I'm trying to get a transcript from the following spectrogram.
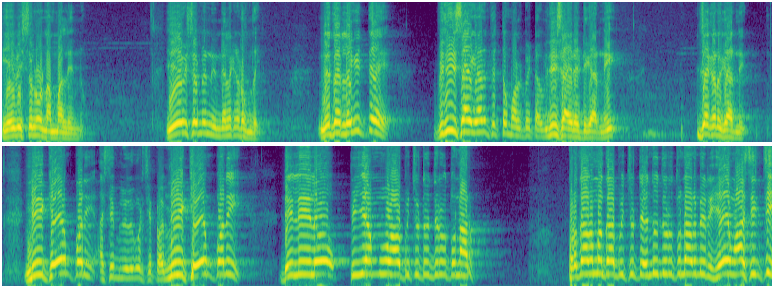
ఏ విషయంలో నమ్మాలి నిన్ను? ఏ విషయం మీద నేను నిలకడ ఉంది? నిద్ర లెగిస్తే విజయసాయి గారిని తిట్టం మొదలుపెట్టావు విజయసాయి రెడ్డి గారిని జగన్ గారిని. మీకేం పని? అసెంబ్లీలో కూడా చెప్పాం మీకేం పని? ఢిల్లీలో పిఎంఓ ఆఫీస్ చుట్టూ తిరుగుతున్నారు. ప్రధానమంత్రి ఆఫీస్ చుట్టూ ఎందుకు తిరుగుతున్నారు మీరు? ఏం ఆశించి?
